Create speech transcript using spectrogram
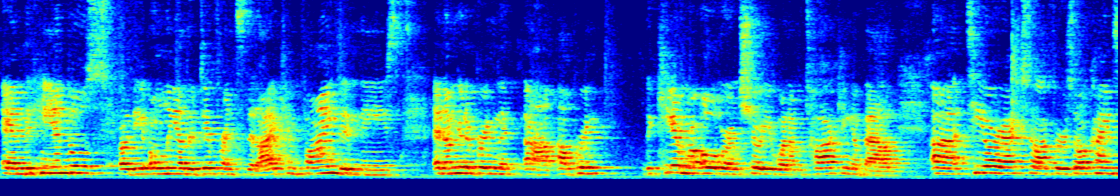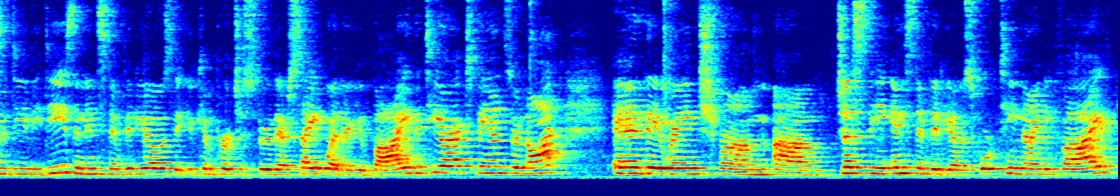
And the handles are the only other difference that I can find in these. And I'm gonna bring the, uh, I'll bring the camera over and show you what I'm talking about. Uh, TRX offers all kinds of DVDs and instant videos that you can purchase through their site, whether you buy the TRX bands or not. And they range from um, just the instant videos, $14.95.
